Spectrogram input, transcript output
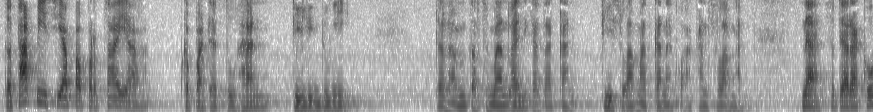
Tetapi siapa percaya kepada Tuhan dilindungi. Dalam terjemahan lain dikatakan diselamatkan aku akan selamat. Nah, saudaraku,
